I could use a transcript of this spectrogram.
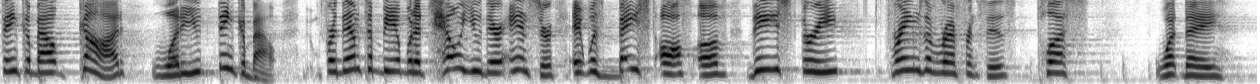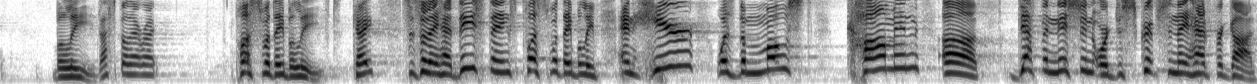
think about God, what do you think about? For them to be able to tell you their answer, it was based off of these three frames of references plus what they believed. Did I spell that right? Plus what they believed, okay? So, so they had these things plus what they believed. And here was the most common uh, definition or description they had for God.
